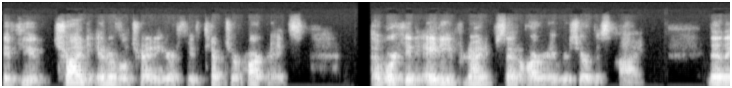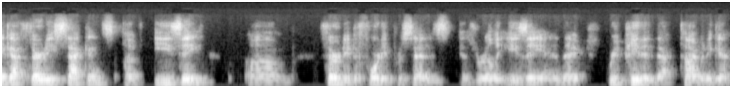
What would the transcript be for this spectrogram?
if you've tried interval training or if you've kept your heart rates, uh, working 80 to 90% of heart rate reserve is high. Then they got 30 seconds of easy, um, 30 to 40% is, is really easy. And they repeated that time and again.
